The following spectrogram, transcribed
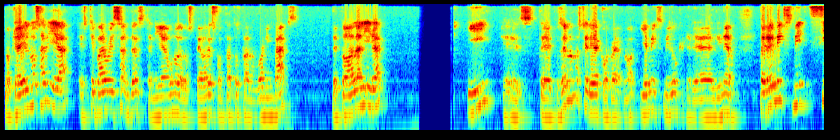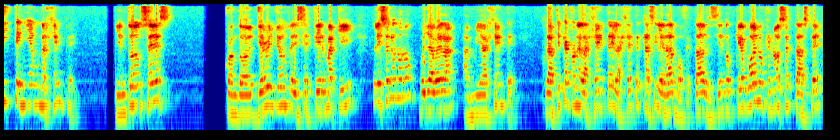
Lo que él no sabía es que Barry Sanders tenía uno de los peores contratos para running backs de toda la liga y este, pues él nada más quería correr, ¿no? Y Emmitt Smith lo que quería era el dinero. Pero Emmitt Smith sí tenía un agente. Y entonces, cuando Jerry Jones le dice, firma aquí, le dice, no, no, no, voy a ver a, mi agente. Platica con el agente y el agente casi le da bofetadas diciendo, qué bueno que no aceptaste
